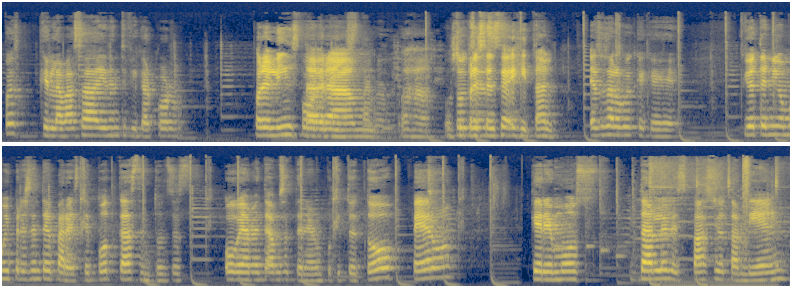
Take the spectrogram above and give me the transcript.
pues, que la vas a identificar por... Por el Instagram, o su presencia digital. Eso es algo que, que yo he tenido muy presente para este podcast, entonces obviamente vamos a tener un poquito de todo, pero queremos darle el espacio también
